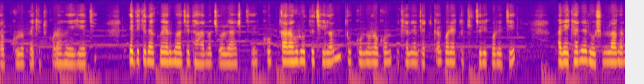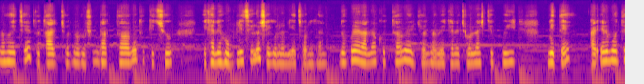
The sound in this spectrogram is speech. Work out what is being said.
সবগুলো প্যাকেট করা হয়ে গিয়েছে। এদিকে দেখো, এর মাঝে ধানও চলে আসছে। খুব তাড়াহুড়োতে ছিলাম, তো কোনো রকম এখানে লেটকা করে একটা খিচুড়ি করেছি। আর এখানে রসুন লাগানো হয়েছে, তো তার জন্য রসুন রাখতে হবে, তো কিছু এখানে হুগলি ছিল, সেগুলো নিয়ে চলে গেল দুপুরে রান্না করতে হবে, এর জন্য আমি এখানে চলে আসছি পুঁই নিতে। আর এর মধ্যে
